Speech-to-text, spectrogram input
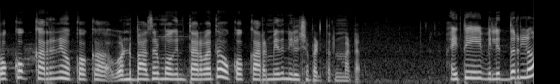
ఒక్కొక్క కర్రని ఒక్కొక్క వన్ బజర్ మోగిన తర్వాత ఒక్కొక్క కర్ర మీద నిల్చోబెడతారు అనమాట అయితే వీళ్ళిద్దరిలో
